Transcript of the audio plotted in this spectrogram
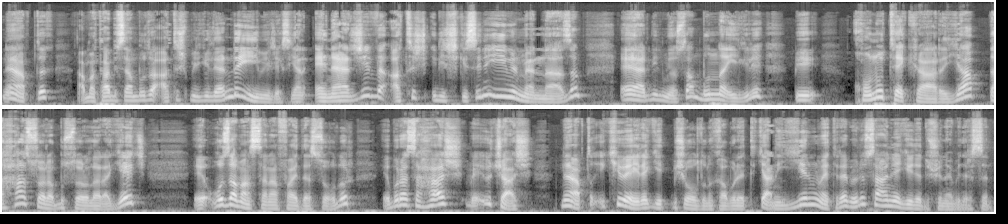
Ne yaptık? Ama tabii sen burada atış bilgilerini de iyi bileceksin. Yani enerji ve atış ilişkisini iyi bilmen lazım. Eğer bilmiyorsan bununla ilgili bir konu tekrarı yap. Daha sonra bu sorulara geç. E, o zaman sana faydası olur. E, burası h ve 3h. Ne yaptık? 2v ile gitmiş olduğunu kabul ettik. Yani 20 metre bölü saniye gibi düşünebilirsin.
